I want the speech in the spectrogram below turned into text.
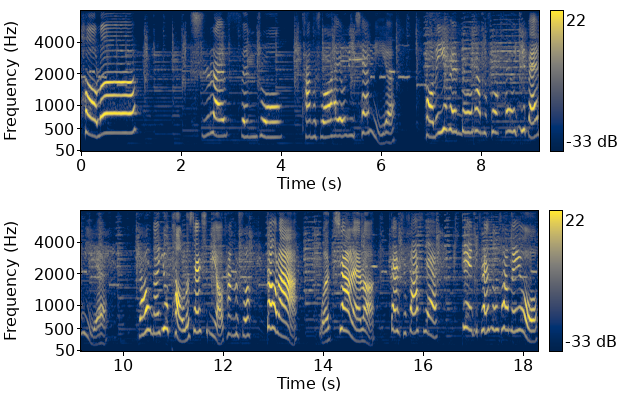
跑了十来分钟，他们说还有一千米；跑了一分钟，他们说还有一百米。然后呢，又跑了三十秒，他们说到啦。我下来了，但是发现这个传送舱没有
